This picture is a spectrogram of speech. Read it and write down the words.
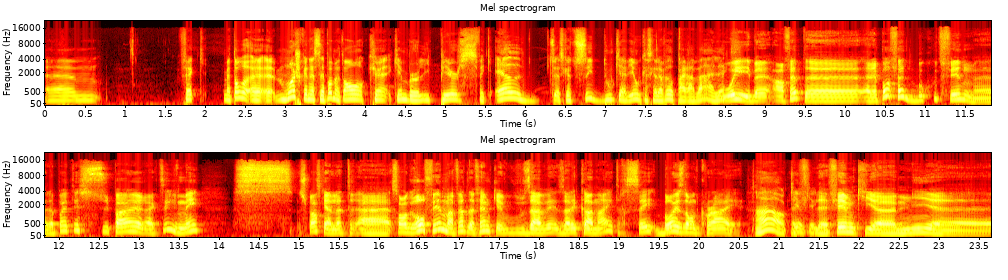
Euh, fait que mettons, euh, euh, moi, je connaissais pas, mettons, Kimberly Pierce. Fait qu'elle, est-ce que tu sais d'où qu'elle vient ou qu'est-ce qu'elle a fait auparavant, Alex? Oui, ben en fait, euh, elle a pas fait beaucoup de films. Elle a pas été super active, mais je pense qu'elle a. son gros film, en fait, le film que vous avez, vous allez connaître, c'est Boys Don't Cry. Ah, ok, le, film qui a mis euh,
